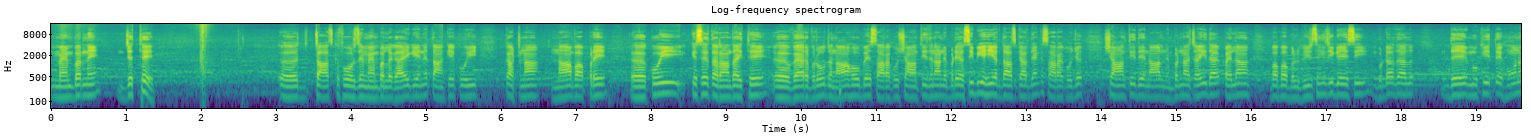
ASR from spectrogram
ਮੈਂਬਰ ਨੇ, ਜਿੱਥੇ ਟਾਸਕ ਫੋਰਸ ਦੇ ਮੈਂਬਰ ਲਗਾਏ ਗਏ ਨੇ ਤਾਂ ਕਿ ਕੋਈ ਘਟਨਾ ਨਾ ਵਾਪਰੇ। ਕੋਈ ਕਿਸੇ ਤਰ੍ਹਾਂ ਦਾ ਇੱਥੇ ਵੈਰ ਵਿਰੋਧ ਨਾ ਹੋਵੇ, ਸਾਰਾ ਕੁਝ ਸ਼ਾਂਤੀ ਦੇ ਨਾਲ ਨਿਬੜੇ। ਅਸੀਂ ਵੀ ਇਹੀ ਅਰਦਾਸ ਕਰਦੇ ਹਾਂ ਕਿ ਸਾਰਾ ਕੁਝ ਸ਼ਾਂਤੀ ਦੇ ਨਾਲ ਨਿਬੜਨਾ ਚਾਹੀਦਾ ਹੈ। ਪਹਿਲਾਂ ਬਾਬਾ ਬਲਬੀਰ ਸਿੰਘ ਜੀ ਗਏ ਸੀ ਬੁੱਢਾ ਦਲ ਦੇ ਮੁਖੀ ਤੇ ਹੁਣ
